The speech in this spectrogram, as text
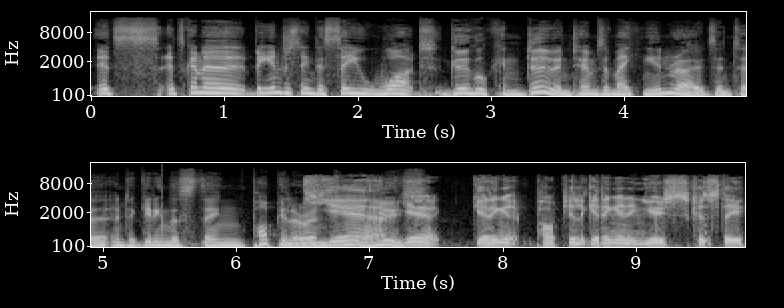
it's it's going to be interesting to see what Google can do in terms of making inroads into into getting this thing popular and yeah, in use. yeah. getting it popular, getting it in use. Because the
